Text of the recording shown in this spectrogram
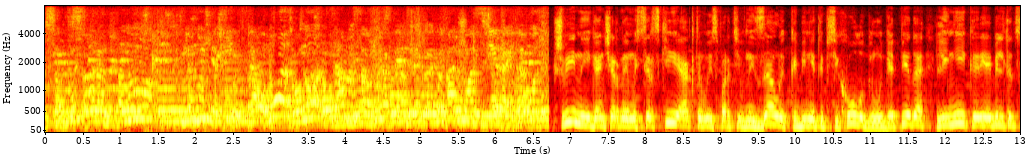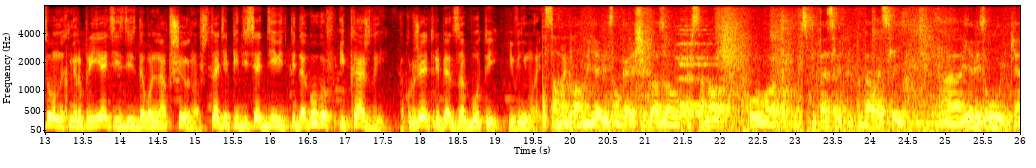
С одной стороны, но немножко есть, да. Но, но самое, с одной стороны, атмосфера, вот Швейные и гончарные мастерские, актовые спортивные залы, кабинеты психолога, логопеда, линейка реабилитационных мероприятий здесь довольно обширна. В штате 59 педагогов, и каждый окружает ребят заботой и вниманием. Самое главное, я видел горящие глаза у персонала, у воспитателей, преподавателей. Э, я видел улыбки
